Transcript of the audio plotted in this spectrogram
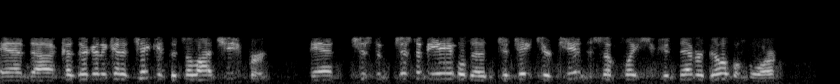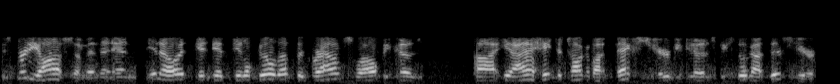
and because uh, they're going to get a ticket that's a lot cheaper. And just to, just to be able to to take your kid to some place you could never go before is pretty awesome. And and you know it, it it'll build up the groundswell because uh, yeah, I hate to talk about next year because we still got this year.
